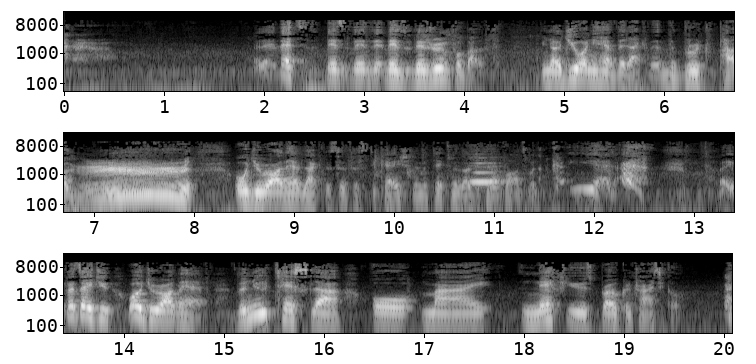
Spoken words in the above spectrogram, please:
That's, there's, there's, there's, there's room for both. You know, do you want to have the, like, the, the brute power? Or would you rather have like the sophistication and the technological advancement? Yeah. If I say to you, what would you rather have? The new Tesla or my nephew's broken tricycle?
